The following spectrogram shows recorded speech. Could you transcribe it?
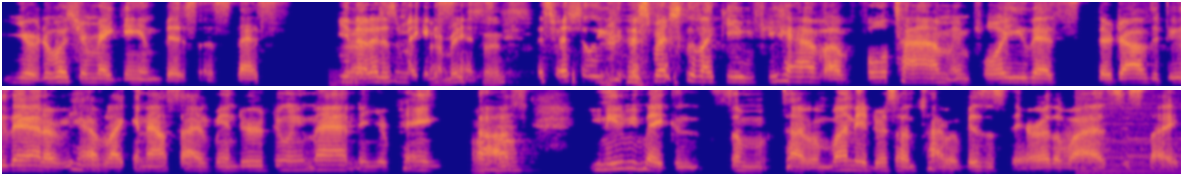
your what you're making in business. That's you that, know that doesn't make any sense. sense. Especially especially like if you have a full time employee that's their job to do that, or you have like an outside vendor doing that, and you're paying costs. Uh-huh. You need to be making some type of money or doing some type of business there. Otherwise, it's like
